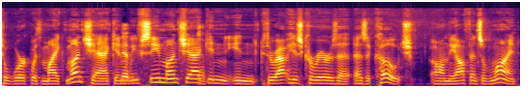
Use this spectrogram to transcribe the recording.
to work with Mike Munchak. And yep. we've seen Munchak yep. in, in throughout his career as a, as a coach on the offensive line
